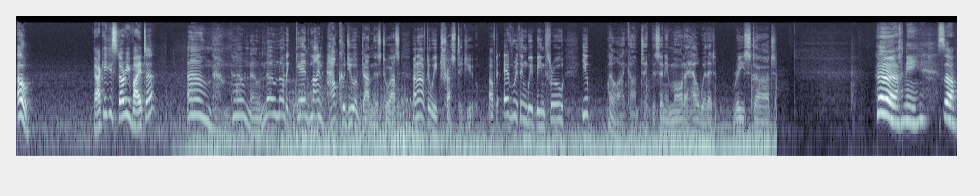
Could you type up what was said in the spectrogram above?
Oh. Da geht die Story weiter. Oh, no, no, no, no, not again. Line, how could you have done this to us? And after we trusted you, after everything we've been through, you... Oh, I can't take this anymore. To hell with it. Restart. Ach, nee. So.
